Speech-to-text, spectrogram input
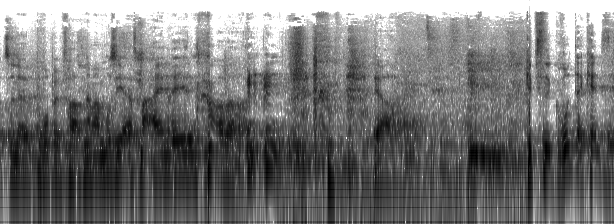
Kurz in der Bruppelphase. Man muss hier erstmal einreden, aber ja. Gibt es eine Grunderkenntnis?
